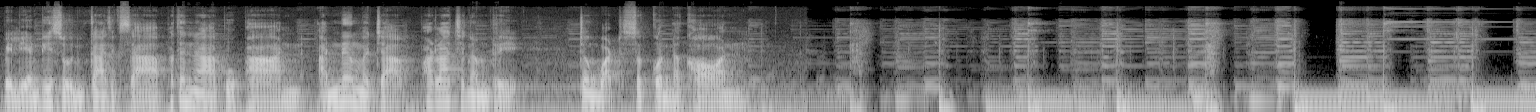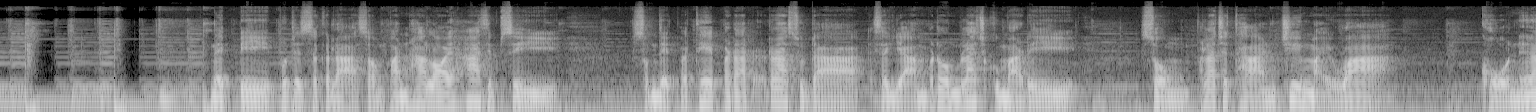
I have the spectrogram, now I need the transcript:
ไปเลี้ยงที่ศูนย์การศึกษาพัฒนาภูพาน อันเนื่องมาจากพระราชดำริ จังหวัดสกลนคร ในปีพุทธศักราช 2554 สมเด็จพระเทพรัตนราชสุดา สยามบรมราชกุมารีส่งพระราชทานชื่อใหม่ว่าโคเนื้อ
